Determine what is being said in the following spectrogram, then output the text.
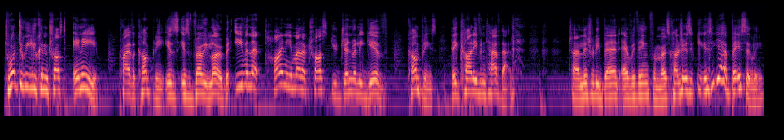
to what degree you can trust any private company is is very low. But even that tiny amount of trust you generally give companies, they can't even have that. China literally banned everything from most countries. yeah, basically.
